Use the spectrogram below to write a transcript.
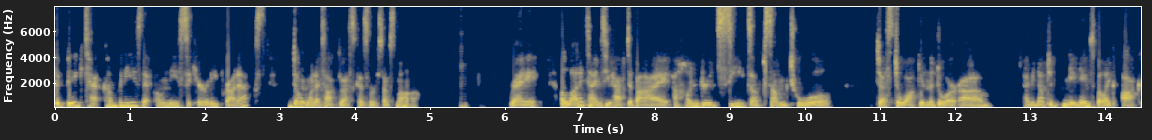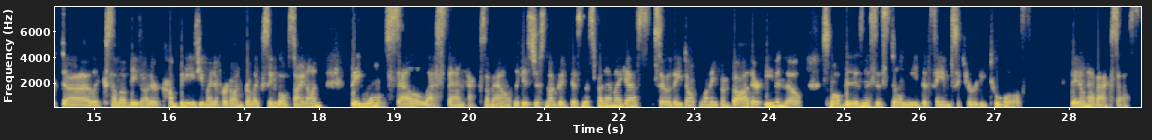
The big tech companies that own these security products don't want to talk to us because we're so small, mm-hmm. right? A lot of times you have to buy a hundred seats of some tool just to walk in the door. Um, I mean, not to name names, but like Okta, like some of these other companies you might have heard on for like single sign on, they won't sell less than X amount. Like it's just not good business for them, I guess. So they don't want to even bother, even though small businesses still need the same security tools. They don't have access.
